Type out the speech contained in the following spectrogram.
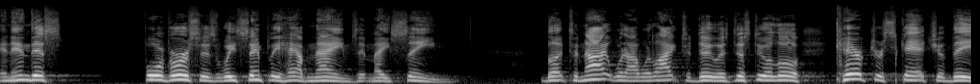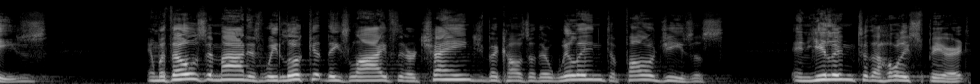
And in this four verses, we simply have names, it may seem. But tonight, what I would like to do is just do a little character sketch of these and with those in mind, as we look at these lives that are changed because of their willing to follow Jesus and yielding to the Holy Spirit,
